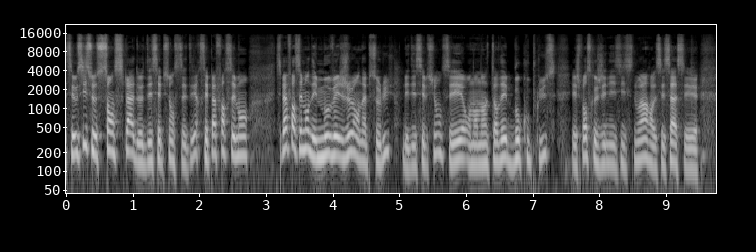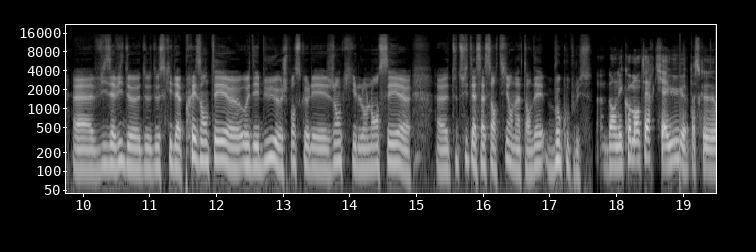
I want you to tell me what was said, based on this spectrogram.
C'est aussi ce sens-là de déception, c'est-à-dire c'est pas forcément c'est pas forcément des mauvais jeux en absolu, les déceptions, c'est on en attendait beaucoup plus et je pense que Genesis Noir c'est ça, c'est euh, vis-à-vis de, ce qu'il a présenté euh, au début, euh, je pense que les gens qui l'ont lancé euh, euh, tout de suite à sa sortie en attendaient beaucoup plus. Dans les commentaires qu'il y a eu, parce que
